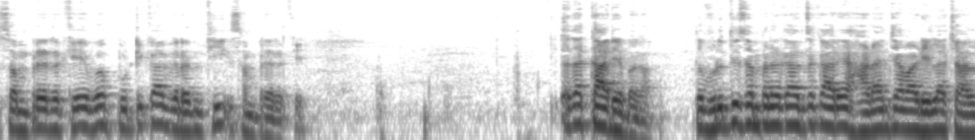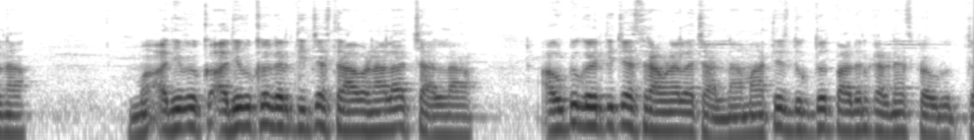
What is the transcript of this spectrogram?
संप्रेरके व पुटिका ग्रंथी संप्रेरके. आता कार्य बघा. तर वृद्धी संप्रेरकांचं कार्य हाडांच्या वाढीला चालना मग अधिवृक अधिवृक ग्रंथीच्या स्रावणाला चालना आउटू ग्रंथीच्या स्रावणाला चालना मातेस दुग्धोत्पादन करण्यास प्रवृत्त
